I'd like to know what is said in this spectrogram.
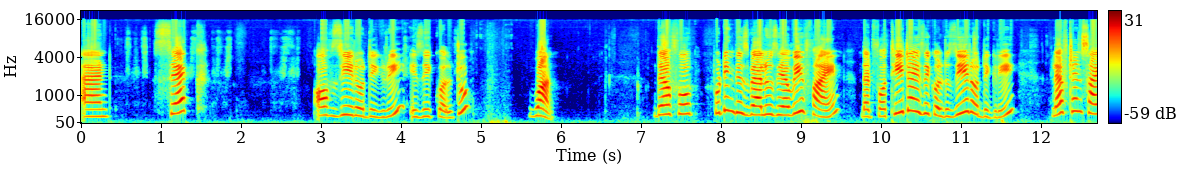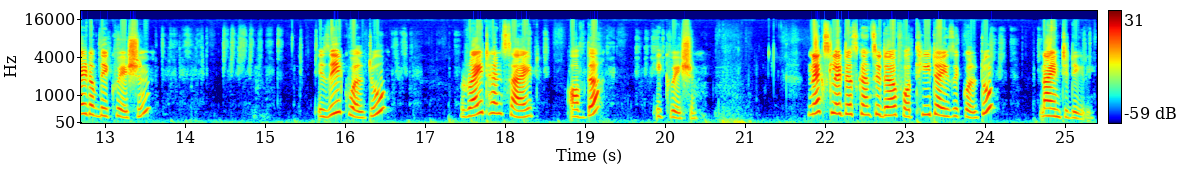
and sec of 0 degree is equal to 1. Therefore, putting these values here we find that for theta is equal to 0 degree left hand side of the equation is equal to right hand side of the equation. Next let us consider for theta is equal to 90 degree.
